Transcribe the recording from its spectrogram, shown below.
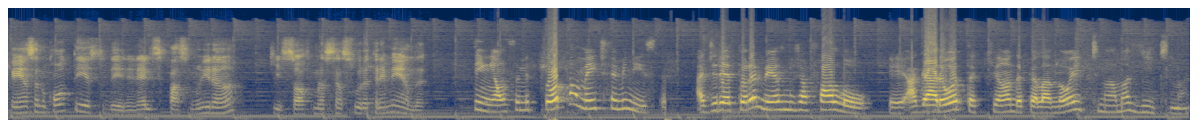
pensa no contexto dele, né? Ele se passa no Irã, que sofre uma censura tremenda. Sim, é um filme totalmente feminista. A diretora mesmo já falou: é, a garota que anda pela noite não é uma vítima,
